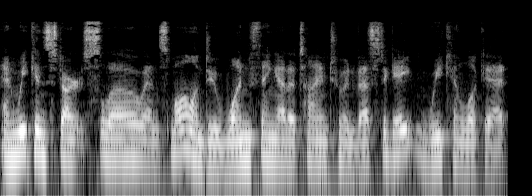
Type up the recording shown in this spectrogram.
And we can start slow and small and do one thing at a time to investigate. We can look at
